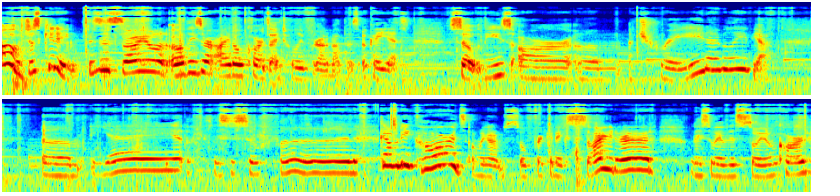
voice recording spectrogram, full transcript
Oh, just kidding. This is Soyeon. Oh, these are idol cards. I totally forgot about this. Okay, yes. So these are um, a trade, I believe. Yeah. Um, yay. This is so fun. Look how many cards. Oh my god, I'm so freaking excited. Okay, so we have this Soyeon card,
